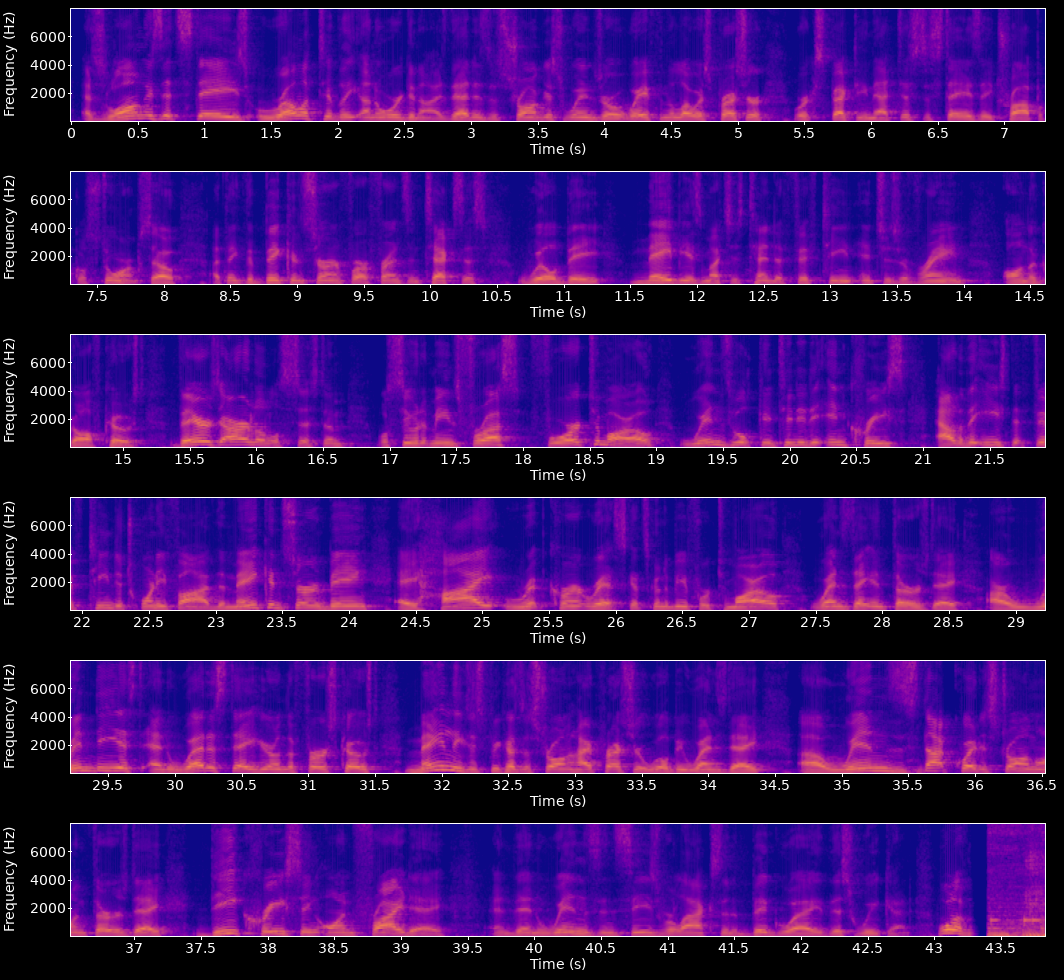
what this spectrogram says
As long as it stays relatively unorganized, that is, the strongest winds are away from the lowest pressure, we're expecting that just to stay as a tropical storm. So I think the big concern for our friends in Texas will be maybe as much as 10 to 15 inches of rain on the Gulf Coast. There's our little system. We'll see what it means for us for tomorrow. Winds will continue to increase out of the east at 15 to 25. The main concern being a high rip current risk. That's going to be for tomorrow, Wednesday, and Thursday. Our windiest and wettest day here on the first coast, mainly just because of strong high pressure, will be Wednesday. Uh, winds not quite as strong on Thursday, decreasing on Friday and then winds and seas relax in a big way this weekend. We'll have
